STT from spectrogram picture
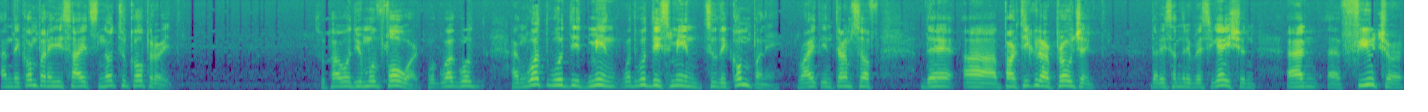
and the company decides not to cooperate. So how would you move forward? What, what, would and what would it mean? What would this mean to the company, right, in terms of the uh, particular project that is under investigation and uh, future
